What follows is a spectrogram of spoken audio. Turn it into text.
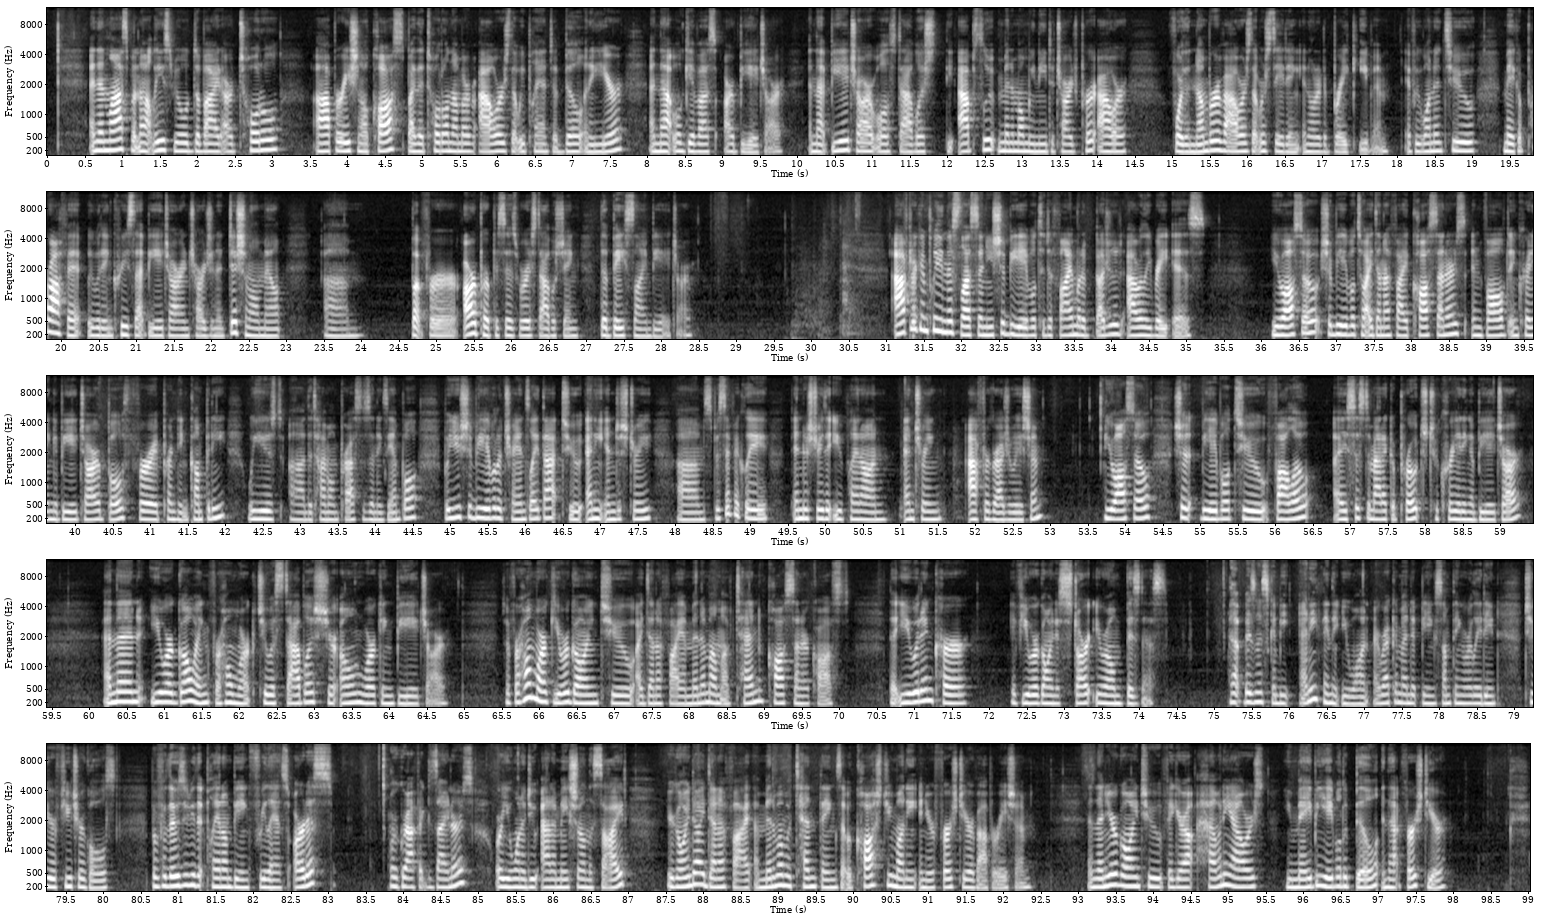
And then last but not least, we will divide our total operational costs by the total number of hours that we plan to bill in a year, and that will give us our BHR. And that BHR will establish the absolute minimum we need to charge per hour for the number of hours that we're stating in order to break even. If we wanted to make a profit, we would increase that BHR and charge an additional amount. Um, but for our purposes, we're establishing the baseline BHR. After completing this lesson, you should be able to define what a budgeted hourly rate is. You also should be able to identify cost centers involved in creating a BHR, both for a printing company. We used uh, the time on press as an example, but you should be able to translate that to any industry, um, specifically industry that you plan on entering after graduation. You also should be able to follow a systematic approach to creating a BHR. And then you are going for homework to establish your own working BHR. So for homework, you are going to identify a minimum of 10 cost center costs that you would incur if you were going to start your own business. That business can be anything that you want. I recommend it being something relating to your future goals. But for those of you that plan on being freelance artists or graphic designers, or you want to do animation on the side, you're going to identify a minimum of 10 things that would cost you money in your first year of operation. And then you're going to figure out how many hours you may be able to bill in that first year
